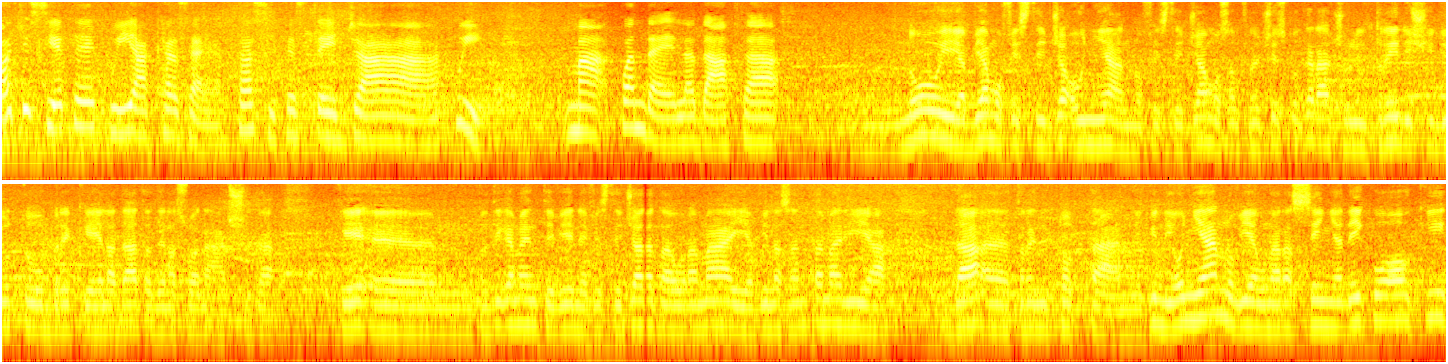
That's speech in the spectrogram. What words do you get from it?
Oggi siete qui a Caserta, si festeggia qui, ma quando è la data? Noi abbiamo festeggiato, ogni anno festeggiamo San Francesco Caracciolo il 13 di ottobre che è la data della sua nascita, che eh, praticamente viene festeggiata oramai a Villa Santa Maria da eh, 38 anni, quindi ogni anno vi è una rassegna dei cuochi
